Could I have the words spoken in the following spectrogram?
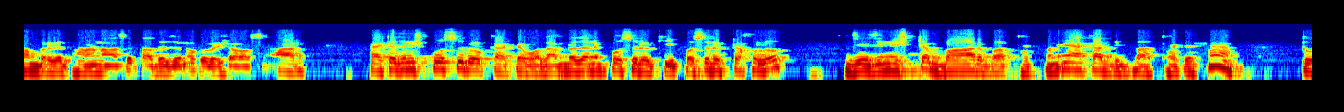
সম্পর্কে ধারণা আছে তাদের জন্য খুবই সহজ। আর একটা জিনিস প্রচুরক কাকে বলে? আমরা জানি প্রচুরক কি? প্রচুরকটা হলো যে জিনিসটা বারবার থাকে মানে একাধিক বার থাকে হ্যাঁ? তো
